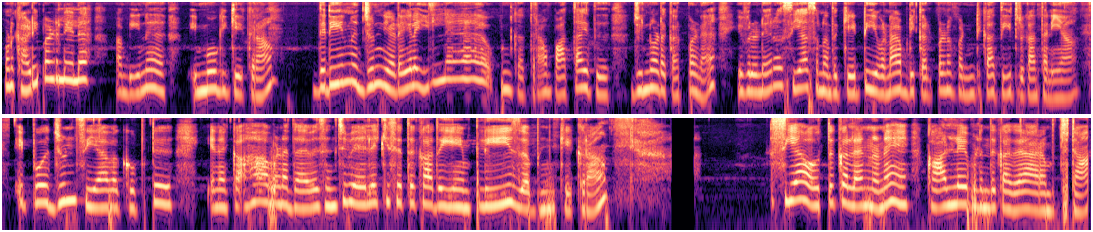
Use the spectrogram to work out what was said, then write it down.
உனக்கு அடிப்படலை அப்படின்னு இம்மோகி கேட்குறான் திடீர்னு ஜுன் இடையில இல்லை அப்படின்னு கத்துறான் பார்த்தா இது ஜுன்னோட கற்பனை. இவ்வளோ நேரம் சியா சொன்னதை கேட்டு இவனா அப்படி கற்பனை பண்ணிட்டு காத்திட்டு இருக்கான் தனியாக இப்போது ஜுன் சியாவை கூப்பிட்டு எனக்காக அவனை தயவு செஞ்சு வேலைக்கு சேர்த்துக்காத ஏன் ப்ளீஸ் அப்படின்னு கேட்குறான் சியா ஒத்துக்கலன்னொடனே காலிலே விழுந்து கதற ஆரம்பிச்சிட்டான்.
